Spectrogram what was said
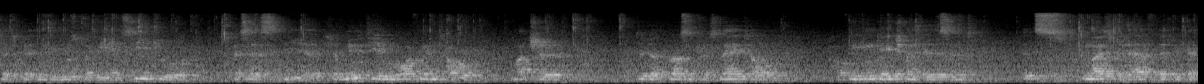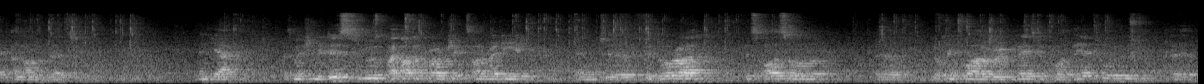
that can be used by the EMC to assess the uh, community involvement, how much uh, did a person translate, how, how the engagement is, and it's nice to have that we get along with that. And yeah, as mentioned, it is used by other projects already, and uh, Fedora is also uh, looking for a replacement for their tool, uh,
